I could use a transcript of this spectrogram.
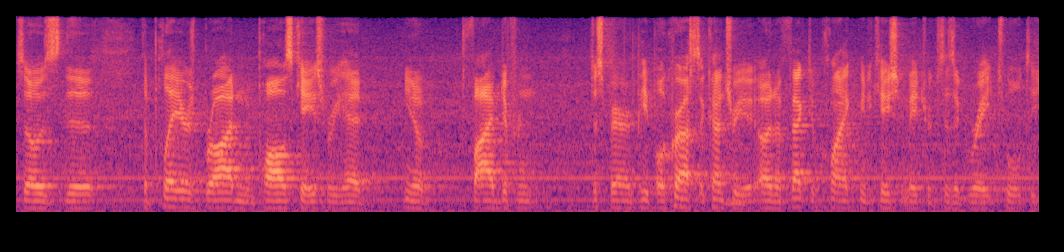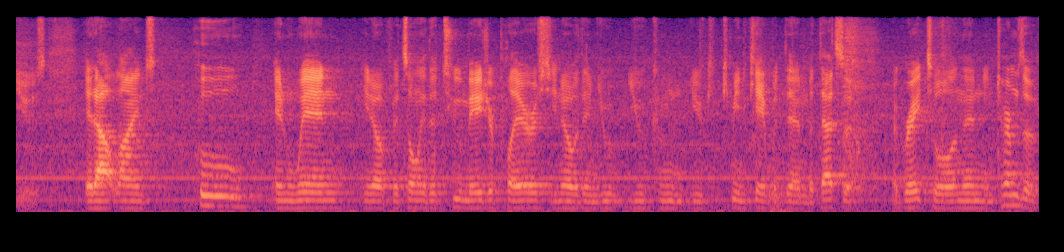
So, as the the players broadened in Paul's case, where he had you know five different disparate people across the country, an effective client communication matrix is a great tool to use. It outlines who and when, you know, if it's only the two major players, you know, then you, you, can, you communicate with them. But that's a, a great tool. And then in terms of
